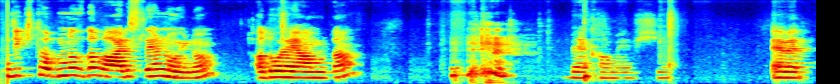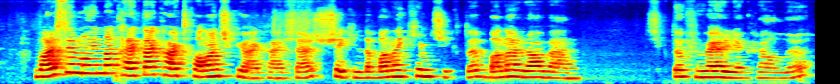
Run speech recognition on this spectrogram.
İkinci kitabımız da Varislerin Oyunu. Adora Yağmur'dan. BKM fişi. Evet. Varislerin oyundan karakter kartı falan çıkıyor arkadaşlar. Şu şekilde. Bana kim çıktı? Bana Raven çıktı. Füverya Krallığı.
